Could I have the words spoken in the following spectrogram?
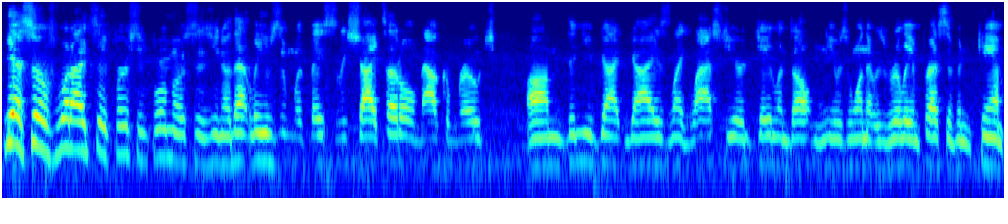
Yeah, so what I'd say first and foremost is, you know, that leaves them with basically Shy Tuttle, Malcolm Roach. Um, then you've got guys like last year, Jalen Dalton. He was one that was really impressive in camp.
